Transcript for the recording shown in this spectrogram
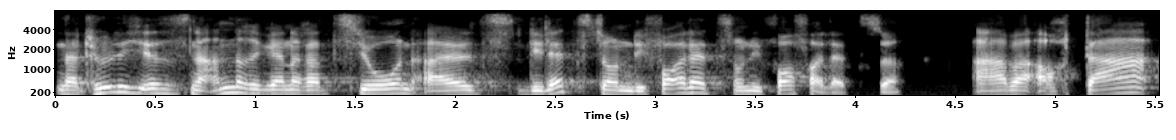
Natürlich ist es eine andere Generation als die letzte und die vorletzte und die vorverletzte. Aber auch da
